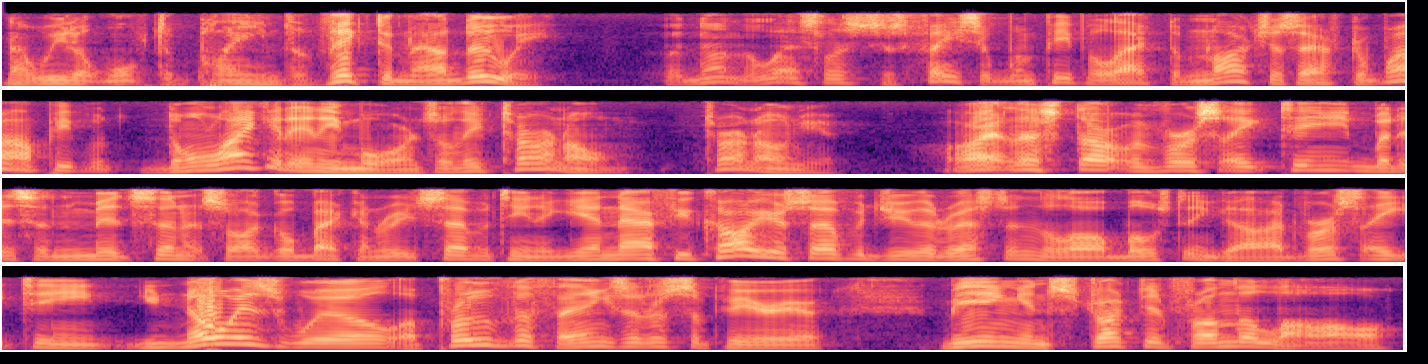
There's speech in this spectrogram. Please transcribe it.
Now, we don't want to blame the victim now, do we? But nonetheless, let's just face it, when people act obnoxious after a while, people don't like it anymore, and so they turn on turn on you. All right, let's start with verse 18, but it's in mid sentence, so I'll go back and read 17 again. Now, if you call yourself a Jew and rest in the law, boasting God, verse 18, you know His will, approve the things that are superior, being instructed from the law.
